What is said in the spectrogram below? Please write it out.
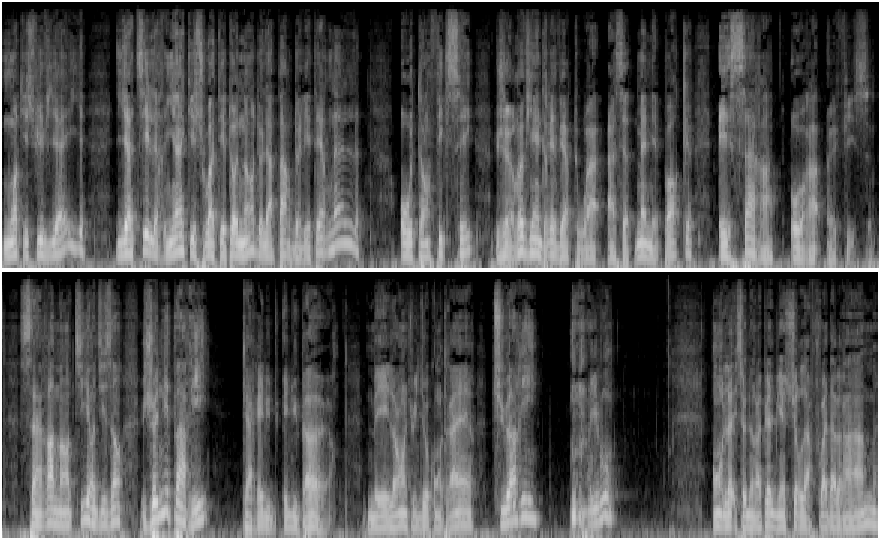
moi qui suis vieille? Y a-t-il rien qui soit étonnant de la part de l'Éternel? Au temps fixé, je reviendrai vers toi à cette même époque, et Sarah aura un fils. Sarah mentit en disant Je n'ai pas ri, car elle eut, peur. Mais l'ange lui dit au contraire Tu as ri. Voyez-vous? On, ça nous rappelle bien sûr la foi d'Abraham,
